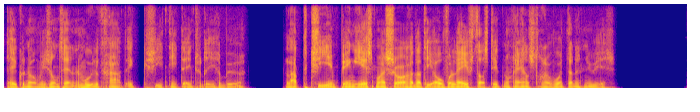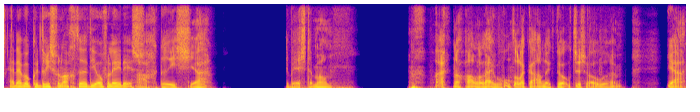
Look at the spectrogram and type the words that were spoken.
economisch ontzettend moeilijk gaat, ik zie het niet 1, 2, 3 gebeuren. Laat Xi Jinping eerst maar zorgen dat hij overleeft als dit nog ernstiger wordt dan het nu is. En dan hebben we ook Dries van Achten die overleden is. Ach, Dries, ja. De beste man. Maar nog allerlei wonderlijke anekdotes over hem. Ja,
